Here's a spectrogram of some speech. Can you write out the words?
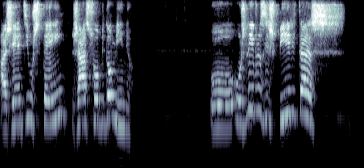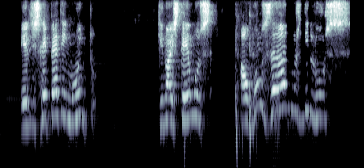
a gente os tem já sob domínio. O, os livros espíritas, eles repetem muito que nós temos alguns anos de luz,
